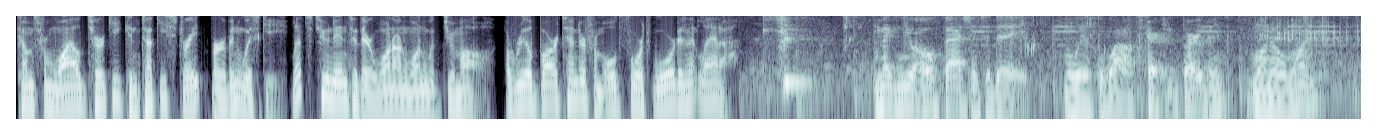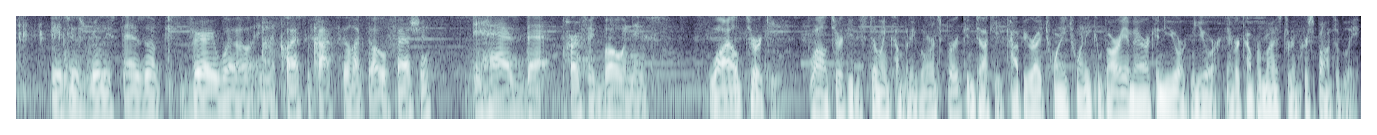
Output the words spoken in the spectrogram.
comes from Wild Turkey Kentucky Straight Bourbon Whiskey. Let's tune in to their one on one with Jamal, a real bartender from Old Fourth Ward in Atlanta. I'm making you an old fashioned today with Wild Turkey Bourbon 101. It just really stands up very well in a classic cocktail like the old fashioned. It has that perfect boldness. Wild Turkey. Wild Turkey Distilling Company, Lawrenceburg, Kentucky. Copyright 2020, Campari American, New York, New York. Never compromise, drink responsibly.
